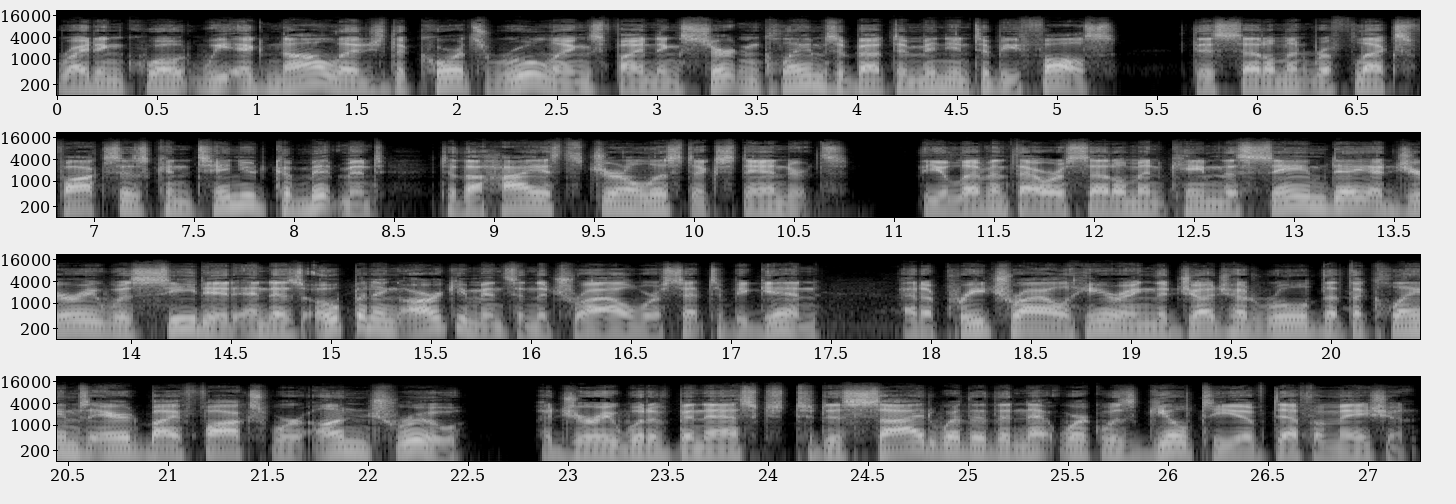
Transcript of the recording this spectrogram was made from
writing, quote, "We acknowledge the court's rulings finding certain claims about Dominion to be false. This settlement reflects Fox's continued commitment to the highest journalistic standards." The 11th hour settlement came the same day a jury was seated and as opening arguments in the trial were set to begin. At a pretrial hearing, the judge had ruled that the claims aired by Fox were untrue. A jury would have been asked to decide whether the network was guilty of defamation.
